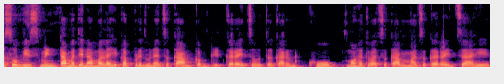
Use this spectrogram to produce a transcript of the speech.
सो वीस मिनटामध्ये ना मला हे कपडे धुण्याचं काम कंप्लीट करायचं होतं कारण खूप महत्त्वाचं काम माझं करायचं आहे.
